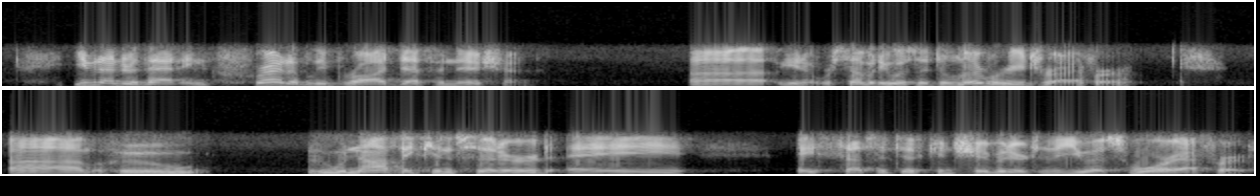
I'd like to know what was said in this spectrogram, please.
even under that incredibly broad definition. Uh, you know, where somebody was a delivery driver um, who who would not be considered a a substantive contributor to the U.S. war effort.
